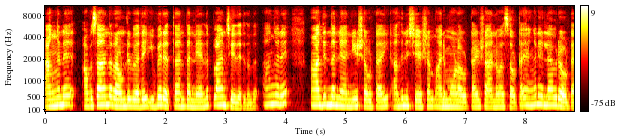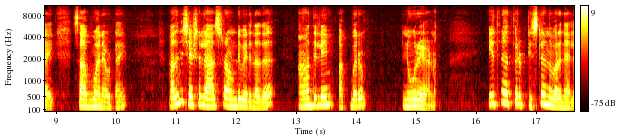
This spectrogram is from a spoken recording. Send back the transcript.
അങ്ങനെ അവസാന റൗണ്ടിൽ വരെ ഇവരെത്താൻ തന്നെയായിരുന്നു പ്ലാൻ ചെയ്തിരുന്നത്. അങ്ങനെ ആദ്യം തന്നെ അനീഷ് ഔട്ടായി അതിനുശേഷം അനുമോൾ ഔട്ടായി ഷാനവാസ് ഔട്ടായി അങ്ങനെ എല്ലാവരും ഔട്ടായി സാബുമാൻ ഔട്ടായി അതിനുശേഷം ലാസ്റ്റ് റൗണ്ടിൽ വരുന്നത് ആദിലയും അക്ബറും നൂറയാണ്. ഇതിനകത്തൊരു ട്വിസ്റ്റ് എന്ന് പറഞ്ഞാൽ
